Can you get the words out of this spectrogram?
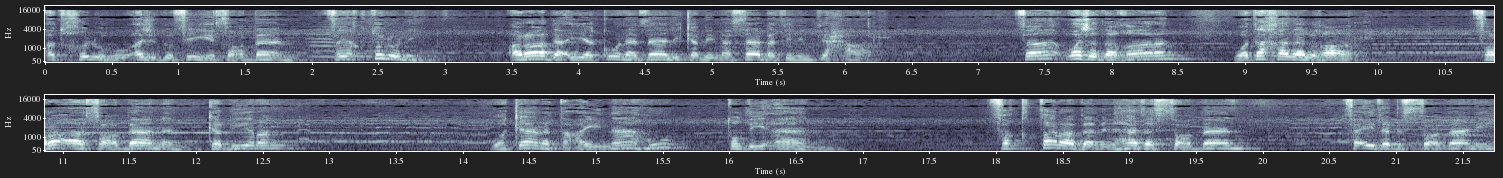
أدخله أجد فيه ثعبان فيقتلني. أراد أن يكون ذلك بمثابة الانتحار. فوجد غارا ودخل الغار. فرأى ثعبانا كبيرا وكانت عيناه تضيئان فاقترب من هذا الثعبان فإذا بالثعبان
